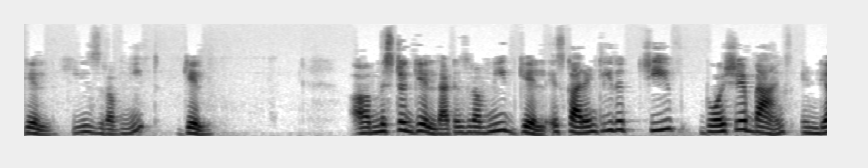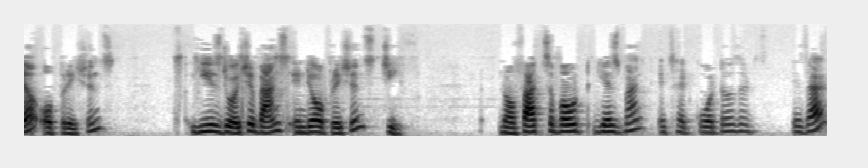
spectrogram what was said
Gill. He is Ravneet Gill. Uh, Mr. Gill, that is Ravneet Gill, is currently the chief Deutsche Bank's India operations. He is Deutsche Bank's India operations chief. Now, facts about Yes Bank. Its headquarters is at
